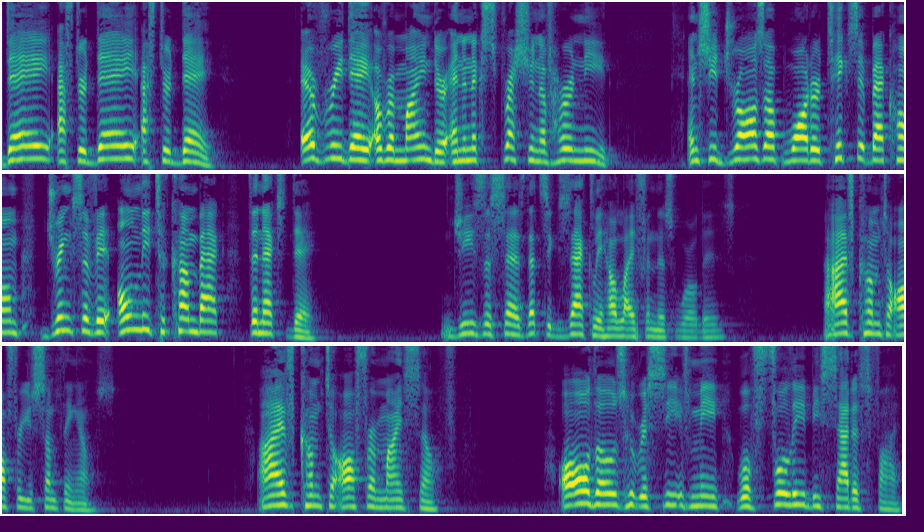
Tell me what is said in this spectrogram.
day after day after day. Every day, a reminder and an expression of her need. And she draws up water, takes it back home, drinks of it, only to come back the next day. Jesus says that's exactly how life in this world is. I've come to offer you something else. I've come to offer myself. All those who receive me will fully be satisfied.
